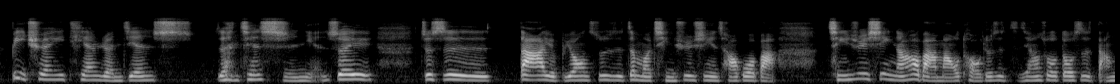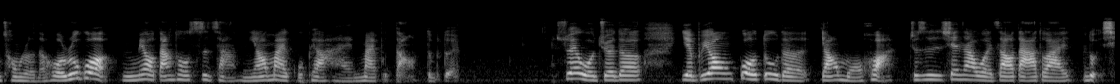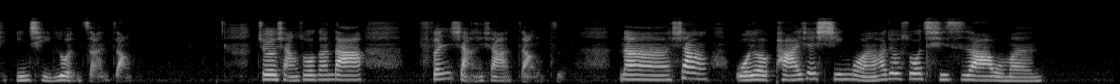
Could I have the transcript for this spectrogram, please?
币圈一天人间十。人间十年，所以就是大家也不用就是这么情绪性超过把情绪性，然后把矛头就是指向说都是当冲惹的祸。如果你没有当冲市场，你要卖股票还卖不到，对不对？所以我觉得也不用过度的妖魔化，就是现在我也知道大家都在论引起论战这样，就是想说跟大家分享一下这样子。那像我有爬一些新闻，他就说其实啊，我们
